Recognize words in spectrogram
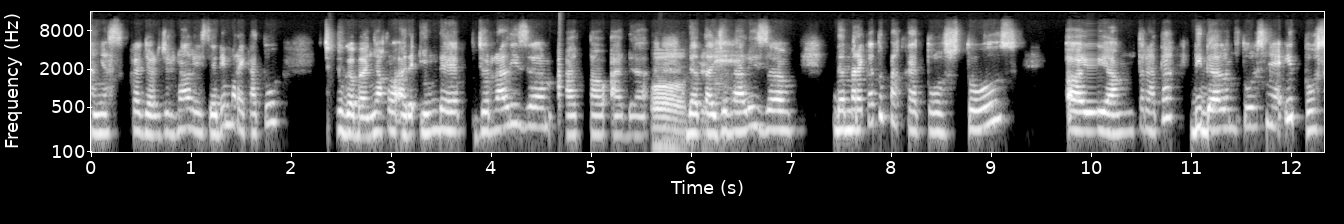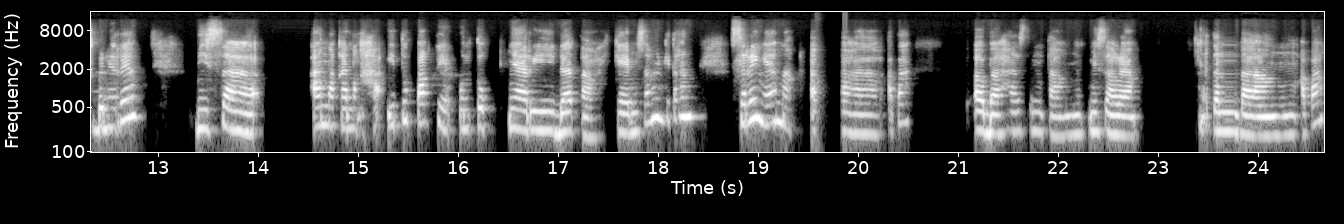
hanya sekedar jurnalis jadi mereka tuh juga banyak loh ada in-depth journalism atau ada oh, okay. data journalism dan mereka tuh pakai tools-tools uh, yang ternyata di dalam toolsnya itu sebenarnya bisa anak-anak H itu pakai untuk nyari data kayak misalnya kita kan sering ya mak uh, apa uh, bahas tentang misalnya tentang apa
